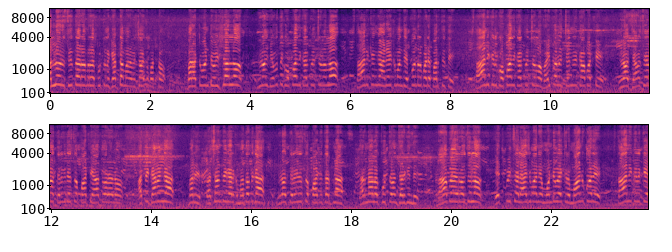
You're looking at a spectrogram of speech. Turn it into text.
అల్లూరు సీతారామరావు పుట్టిన గడ్డ మన విశాఖపట్నం. మరి అటువంటి విషయాల్లో ఈరోజు యువతకు ఉపాధి కల్పించడంలో స్థానికంగా అనేక మంది ఇబ్బందులు పడే పరిస్థితి. స్థానికులకు ఉపాధి కల్పించడంలో వైఫల్యం చెందింది కాబట్టి ఈరోజు జనసేన తెలుగుదేశం పార్టీ ఆధ్వర్యంలో అతి ఘనంగా మరి ప్రశాంత్ గారికి మద్దతుగా ఈరోజు తెలుగుదేశం పార్టీ తరఫున ధర్నాలో కూర్చోవడం జరిగింది. రాబోయే రోజుల్లో హెచ్పిసిఎల్ యాజమాన్యం మొండి వైఖరి మానుకొని స్థానికులకి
